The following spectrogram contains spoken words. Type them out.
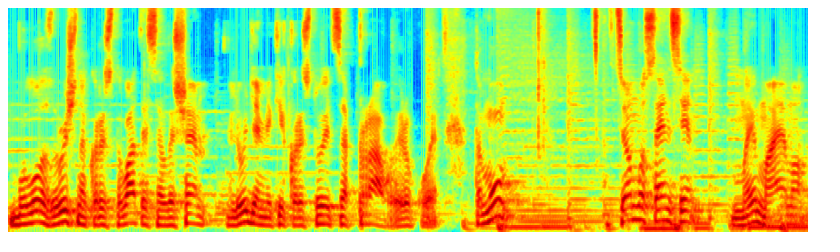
було зручно користуватися лише людям, які користуються правою рукою. Тому в цьому сенсі ми маємо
